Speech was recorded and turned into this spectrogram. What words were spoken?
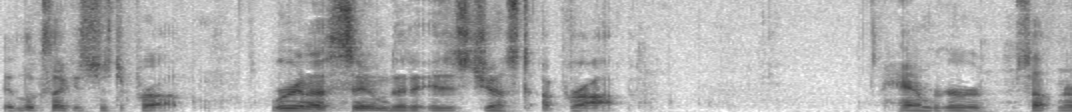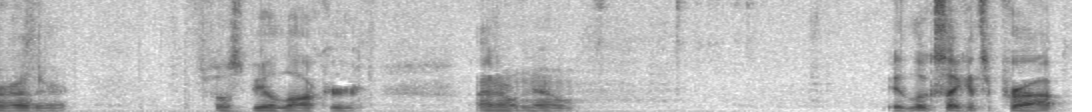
it looks like it's just a prop. We're going to assume that it is just a prop. Hamburger, something or other supposed to be a locker. I don't know. It looks like it's a prop.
